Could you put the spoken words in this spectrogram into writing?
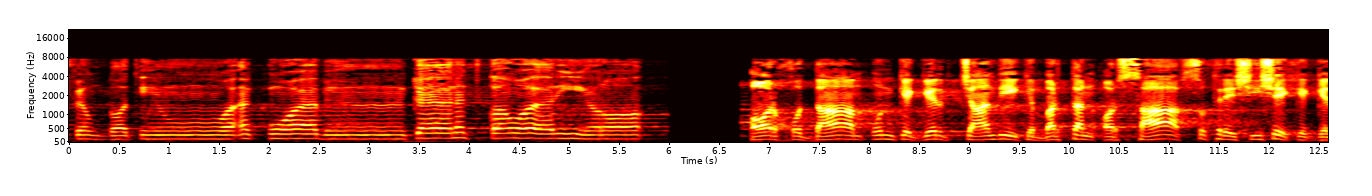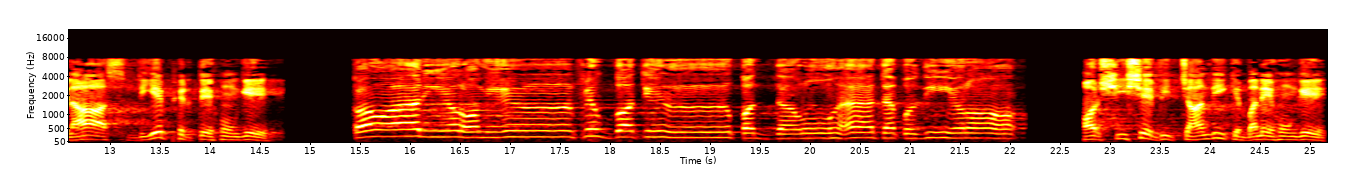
فضة وأكواب كانت قواريرا اور خدام ان کے گرد چاندی کے برتن اور صاف ستھرے شیشے کے گلاس لیے پھرتے ہوں گے۔ قوارير من فضة قدروها تقديرا اور شیشے بھی چاندی کے بنے ہوں گے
